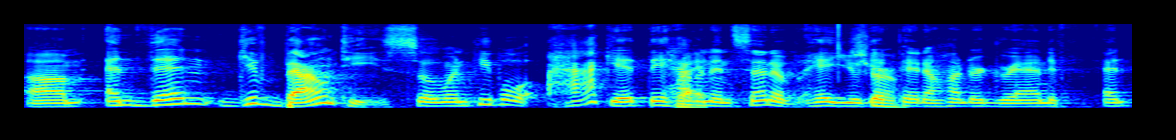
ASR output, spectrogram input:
Um, and then give bounties. So when people hack it, they have an incentive. Hey, you Sure. get paid a hundred grand, if, and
